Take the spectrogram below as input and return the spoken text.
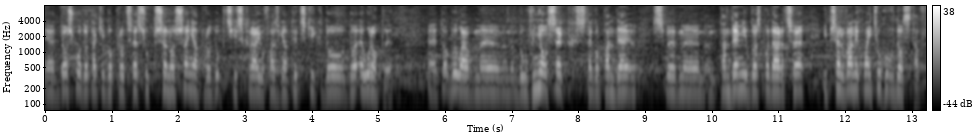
e, doszło do takiego procesu przenoszenia produkcji z krajów azjatyckich do, do Europy. E, To była, m, był wniosek z tego pande, z pandemii i przerwanych łańcuchów dostaw.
